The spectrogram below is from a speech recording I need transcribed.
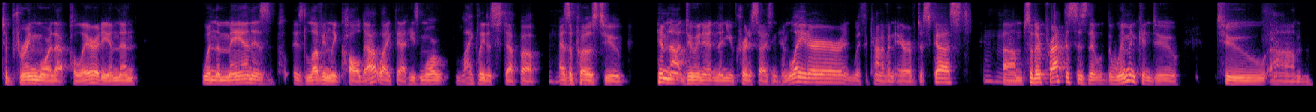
to bring more of that polarity. And then when the man is is lovingly called out like that, he's more likely to step up Mhm. as opposed to him not doing it and then you criticizing him later and with a kind of an air of disgust. Mhm. Um, so there are practices that the women can do to um,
